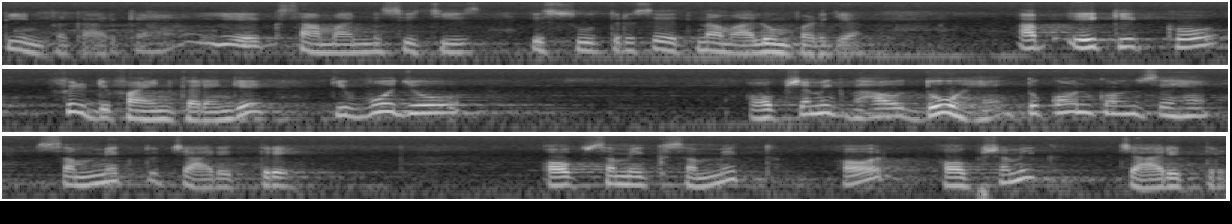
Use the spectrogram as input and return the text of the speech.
तीन प्रकार के हैं। ये एक सामान्य सी चीज़ इस सूत्र से इतना मालूम पड़ गया। अब एक एक को फिर डिफाइन करेंगे कि वो जो औपशमिक भाव दो हैं तो कौन कौन से हैं? सम्यक तो चारित्र्य। औपशमिक सम्यक्त और औपशमिक चारित्र।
